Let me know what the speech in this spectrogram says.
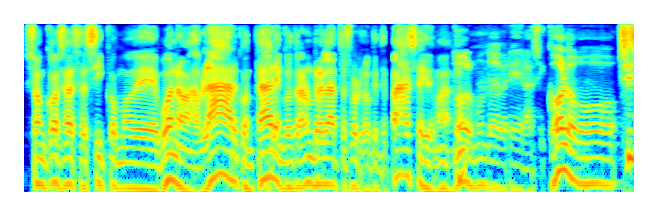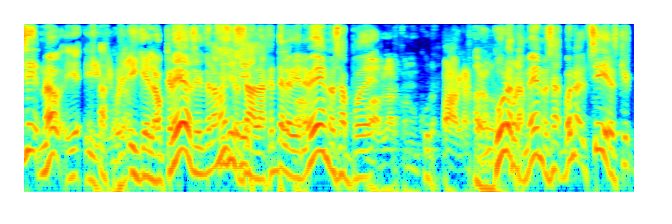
Son cosas así como de, bueno, hablar, contar, encontrar un relato sobre lo que te pasa y demás. ¿no? Todo el mundo debería ir al psicólogo. Sí, sí, no, y, que lo creo, sinceramente. Sí, sí, O sea, a la gente le viene O- bien, o sea, puede. O hablar con un cura. o hablar con Hablar un con un cura, cura. también. O sea, bueno, sí, es que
